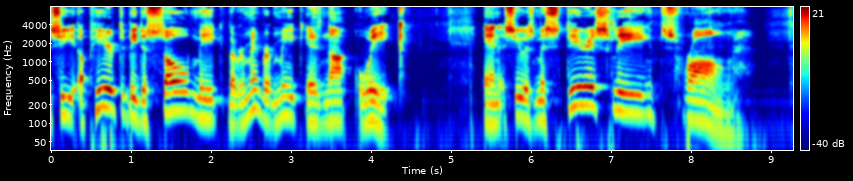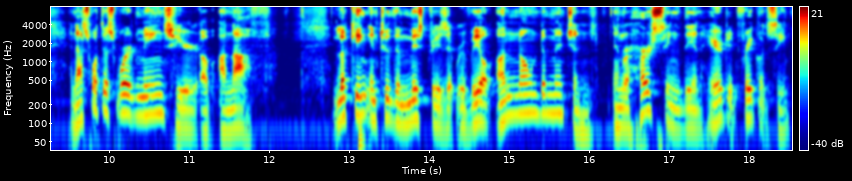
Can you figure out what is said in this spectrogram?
she appeared to be just so meek. But remember, meek is not weak, and she was mysteriously strong, and that's what this word means here of anaf looking into the mysteries that reveal unknown dimensions and rehearsing the inherited frequency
